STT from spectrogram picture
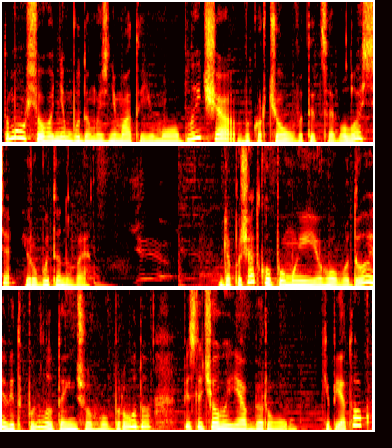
Тому сьогодні будемо знімати йому обличчя, викорчовувати це волосся і робити нове. Для початку помию його водою від пилу та іншого бруду, після чого я беру кип'яток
